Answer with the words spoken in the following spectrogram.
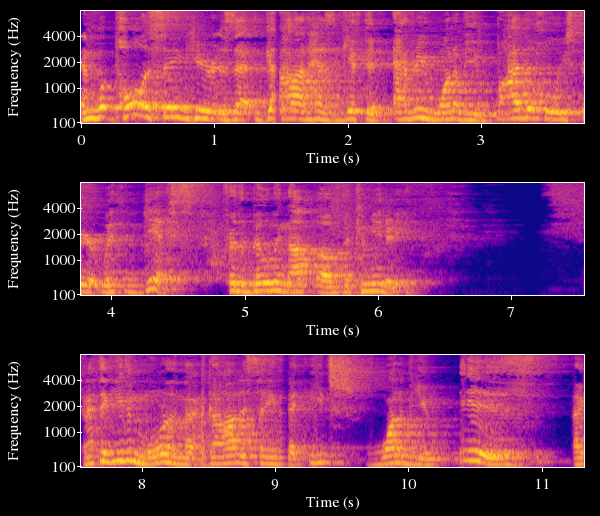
And what Paul is saying here is that God has gifted every one of you by the Holy Spirit with gifts for the building up of the community. And I think even more than that, God is saying that each one of you is a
